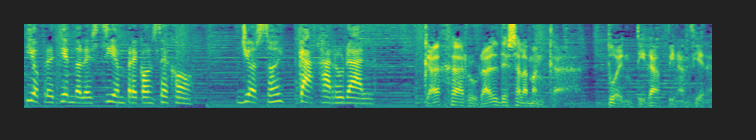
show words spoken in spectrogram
y ofreciéndoles siempre consejo. Yo soy Caja Rural. Caja Rural de Salamanca, tu entidad financiera.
